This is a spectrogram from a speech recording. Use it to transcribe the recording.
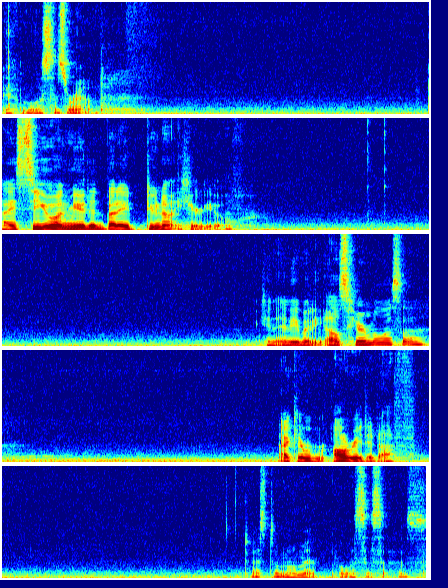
If Melissa's around. I see you unmuted, but I do not hear you. Can anybody else hear Melissa? I can, I'll read it off. Just a moment, Melissa says.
